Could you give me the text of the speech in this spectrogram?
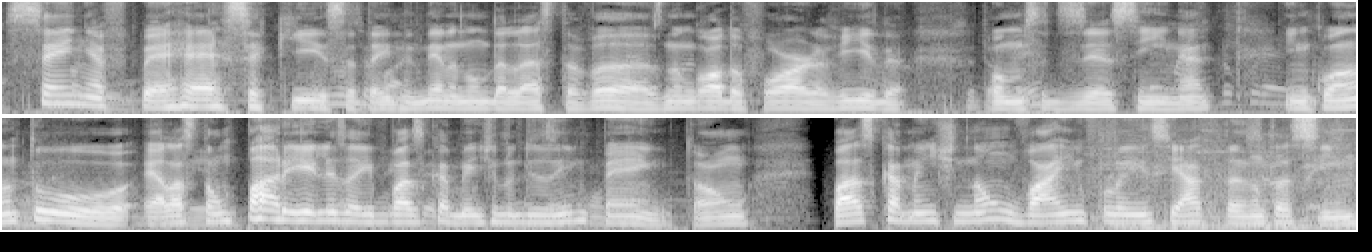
100 FPS aqui, você tá entendendo? Num The Last of Us, num God of War da vida, vamos dizer assim, né? Enquanto elas estão parelhas aí basicamente no desempenho. Então, basicamente não vai influenciar tanto assim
